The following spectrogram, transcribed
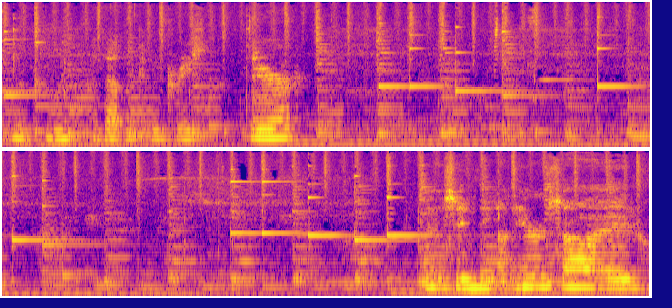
I'm gonna put that the crease there. Do the same thing on the other side.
